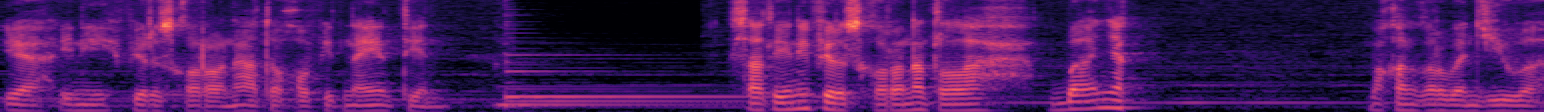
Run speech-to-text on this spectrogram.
ya, ini virus corona atau COVID-19. Saat ini virus corona telah banyak makan korban jiwa.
